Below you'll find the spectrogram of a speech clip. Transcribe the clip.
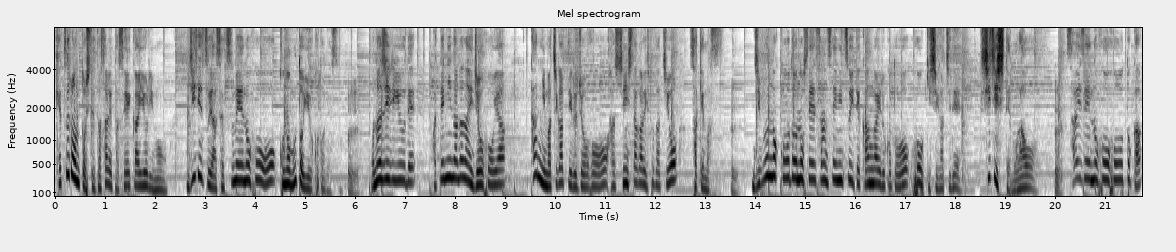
結論として出された正解よりも事実や説明の方を好むということですうん。同じ理由で当てにならない情報や単に間違っている情報を発信したがる人たちを避けますうん。自分の行動の生産性について考えることを放棄しがちで指示してもらおううん。最善の方法とか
